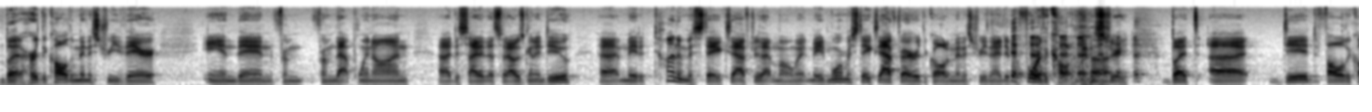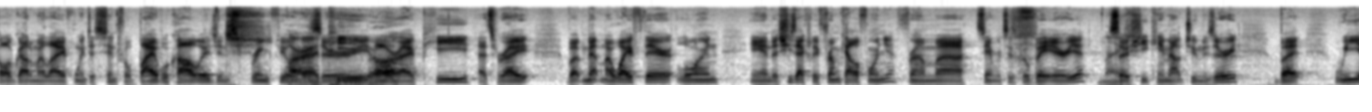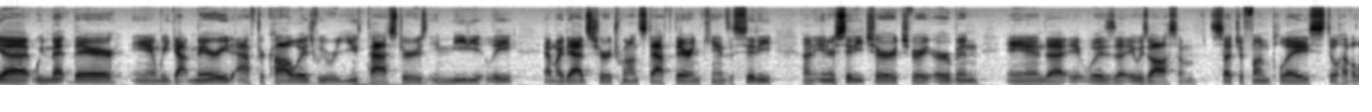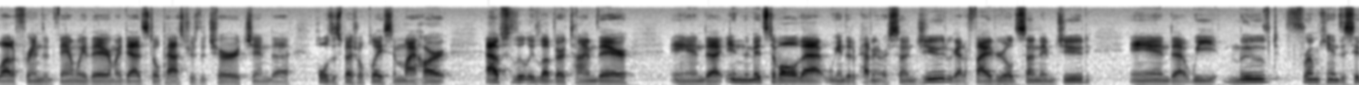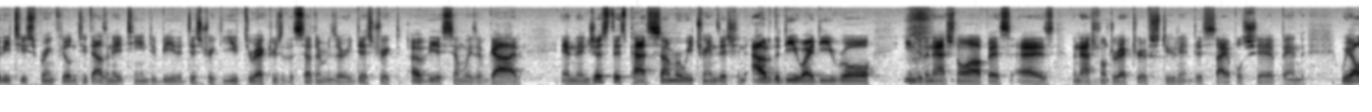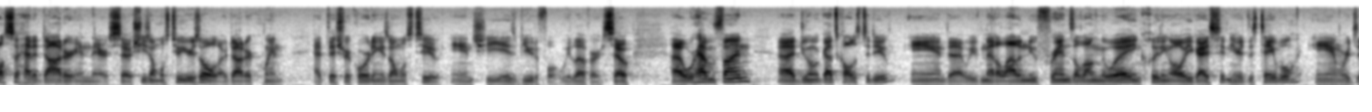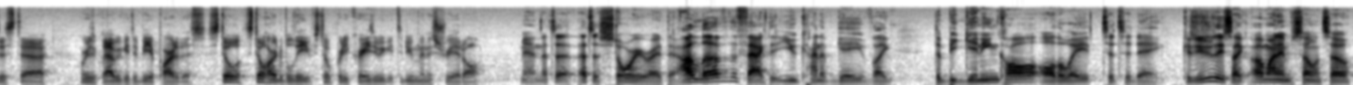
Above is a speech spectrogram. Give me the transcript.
But heard the call to ministry there, and then from from that point on, uh, decided that's what I was going to do. Uh, made a ton of mistakes after that moment. Made more mistakes after I heard the call to ministry than I did before the call to ministry. But uh, did follow the call of God in my life. Went to Central Bible College in Springfield, R.I.P., Missouri. R.I.P. That's right. But met my wife there, Lauren, and uh, she's actually from California, from uh, San Francisco Bay Area. So she came out to Missouri. But we uh, we met there and we got married after college. We were youth pastors immediately at my dad's church. Went on staff there in Kansas City, an inner city church, very urban, and uh, it was uh, it was awesome. Such a fun place. Still have a lot of friends and family there. My dad still pastors the church and uh, holds a special place in my heart. Absolutely loved our time there. And uh, in the midst of all of that, we ended up having our son Jude. We got a five-year-old son named Jude, and uh, we moved from Kansas City to Springfield in 2018 to be the district youth directors of the Southern Missouri District of the Assemblies of God. And then just this past summer, we transitioned out of the DYD role into the national office as the national director of student discipleship. And we also had a daughter in there, so she's almost two years old. Our daughter Quinn, at this recording, is almost two, and she is beautiful. We love her. So uh, we're having fun uh, doing what God's called us to do, and uh, we've met a lot of new friends along the way, including all you guys sitting here at this table, and we're just uh, we're just glad we get to be a part of this. Still, still hard to believe. Still pretty crazy we get to do ministry at all. Man, that's a that's a story right there. I love the fact that you kind of gave like the beginning call all the way to today. Because usually it's like, oh, my name's so and so.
